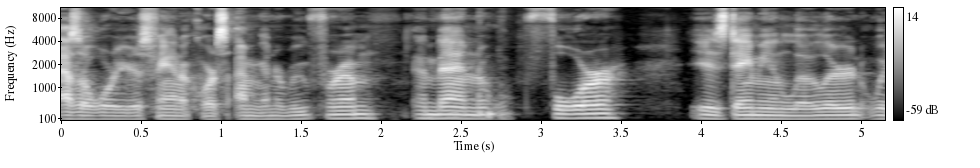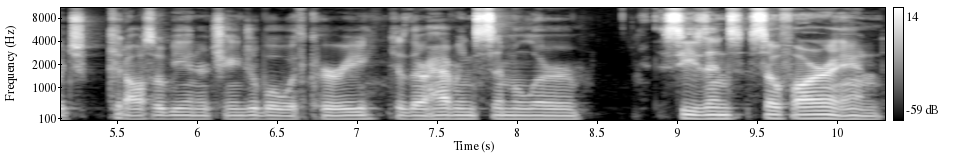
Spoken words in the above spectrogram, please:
as a Warriors fan, of course, I'm going to root for him. And then four is Damian Lillard, which could also be interchangeable with Curry because they're having similar seasons so far, and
